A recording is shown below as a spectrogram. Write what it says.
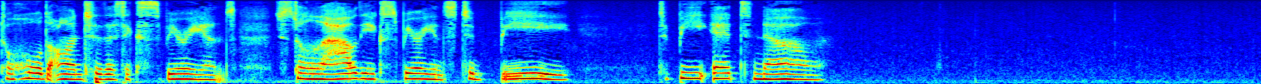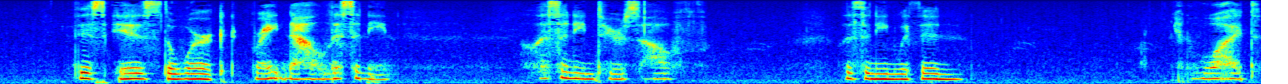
to hold on to this experience. Just allow the experience to be, to be it now. This is the work right now, listening, listening to yourself, listening within, and what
